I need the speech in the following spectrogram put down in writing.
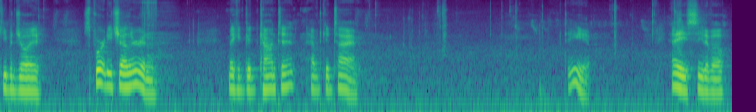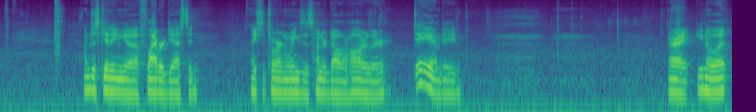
keep enjoy supporting each other and making good content, have a good time. Damn. Hey, Cedevo. I'm just getting uh, flabbergasted. Thanks to Tornwings' $100 hauler there. Damn, dude. Alright, you know what?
